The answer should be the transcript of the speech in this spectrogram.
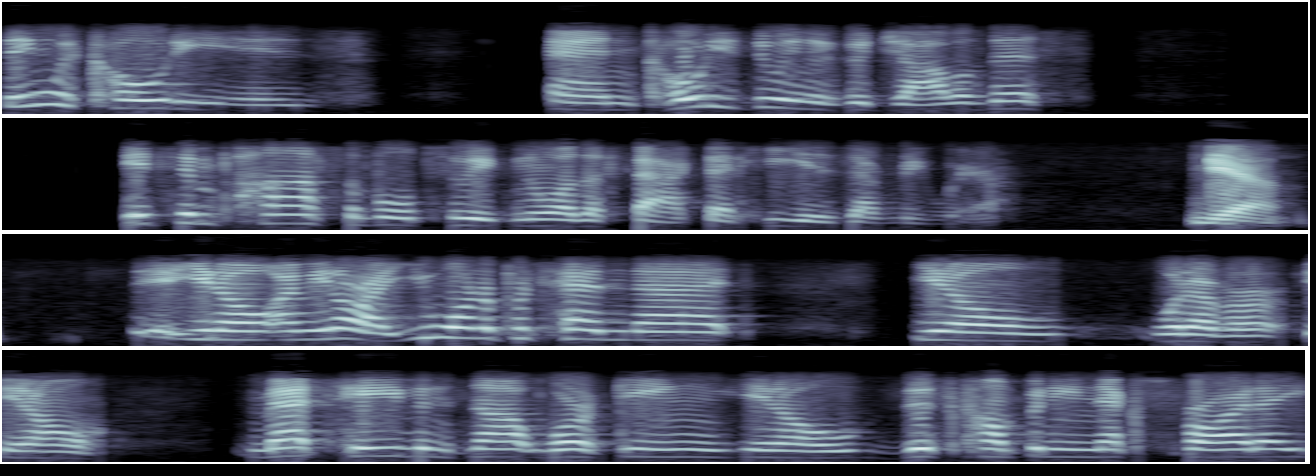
thing with Cody is, and Cody's doing a good job of this. It's impossible to ignore the fact that he is everywhere. yeah, You know, I mean, all right, you want to pretend that, you know, whatever, you know, Matt Taven's not working, you know, this company next Friday.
